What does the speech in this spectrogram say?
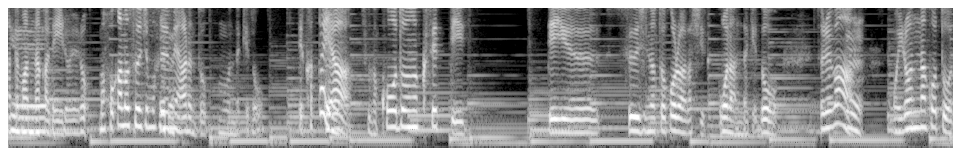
頭の中でいろいろ。まあ他の数字もそういう面あると思うんだけど、で片や、その行動の癖っていうっていう数字のところは私5なんだけどそれは、うん。もういろんなことを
